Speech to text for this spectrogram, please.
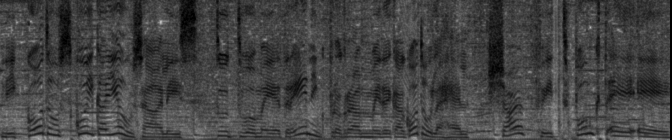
nii kodus kui ka jõusaalis. tutvu meie treeningprogrammidega kodulehel sharpfit.ee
